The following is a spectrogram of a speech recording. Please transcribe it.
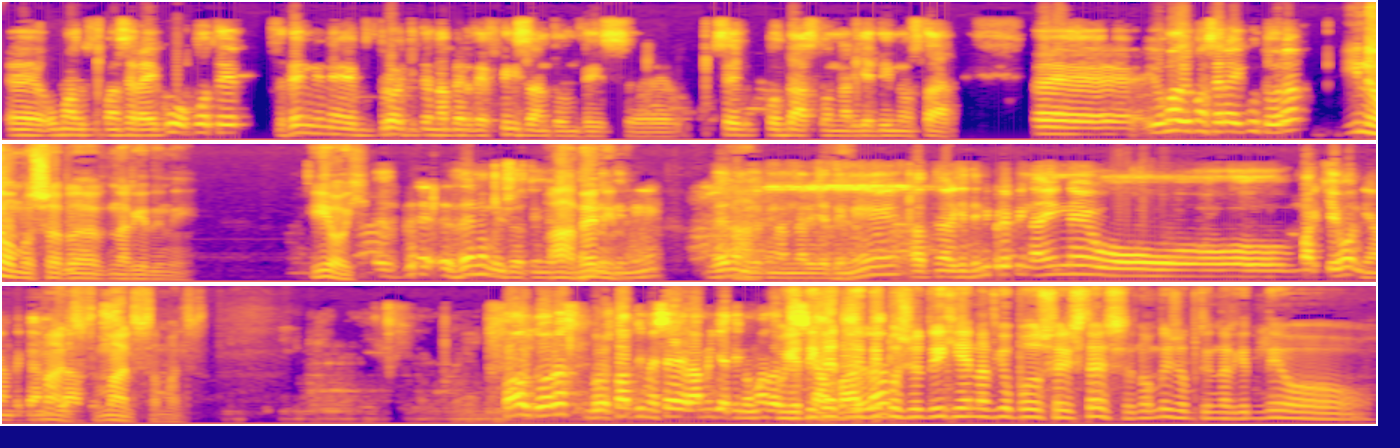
ε, ομάδας του Πανσεραϊκού. Οπότε δεν είναι, πρόκειται να μπερδευτείς αν τον δεις ε, σε, κοντά στον Αργεντίνο Σταρ. Ε, η ομάδα του Πανσεραϊκού τώρα Είναι όμως από την Αργεντινή. Ή όχι; ε, δε- δεν νομίζω ότι είναι Α, από την δεν Αργεντινή. είναι. Δεν νομίζω ότι είναι από την Αργεντινή. Από την Αργεντινή πρέπει να είναι ο Μαρκεόνι, αν δεν κάνω Μάλιστα, λάθος. μάλιστα, μάλιστα. Φάουλ τώρα μπροστά από τη μεσαία γραμμή για την ομάδα Ο, της γιατί είχα την Καβάλα. εντύπωση ότι είχε ένα-δυο ποδοσφαιριστές, νομίζω από την Αργεντινή ο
